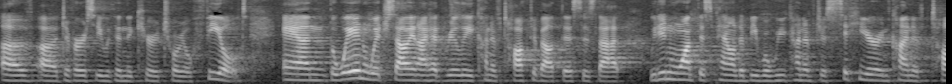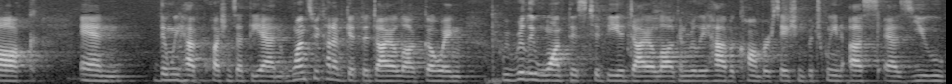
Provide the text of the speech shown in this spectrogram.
of uh, diversity within the curatorial field. And the way in which Sally and I had really kind of talked about this is that we didn't want this panel to be where we kind of just sit here and kind of talk and then we have questions at the end. Once we kind of get the dialogue going, we really want this to be a dialogue and really have a conversation between us as you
